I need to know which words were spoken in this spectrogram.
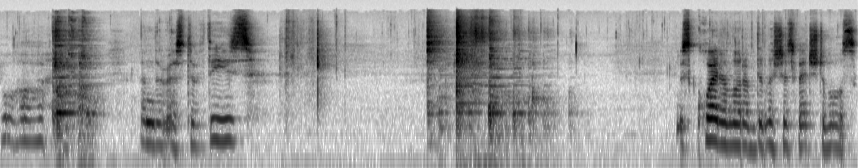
you are. And the rest of these. There's quite a lot of delicious vegetables.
